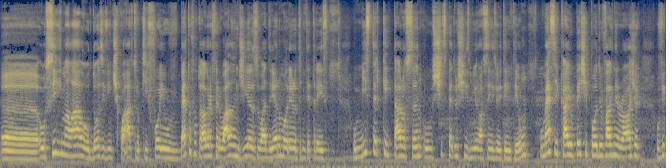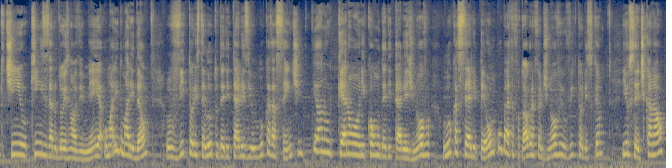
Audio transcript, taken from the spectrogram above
Uh, o Sigma lá, o 1224, que foi o Beto Photographer, o Alan Dias, o Adriano Moreira 33, o Mr. Keitaro-san, o X Pedro X 1981, o Mestre Caio, o Peixe Podre, o Wagner Roger, o Victinho 150296, o Marido Maridão, o Victor Esteluto, o Dediteles e o Lucas Ascente. E lá no Canon ou Nikon, o Dediteles de novo, o Lucas CLP1, o Beta Photographer de novo, e o Victor Scam e o C de canal.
